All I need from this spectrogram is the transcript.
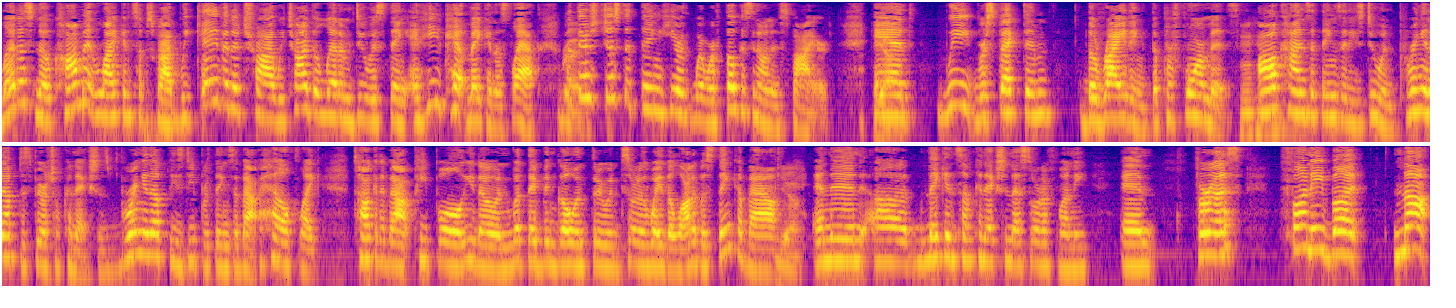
let us know. Comment, like, and subscribe. We gave it a try. We tried to let him do his thing, and he kept making us laugh. But there's just a thing here where we're focusing on inspired. Yeah. And we respect him, the writing, the performance, Mhm. all kinds of things that he's doing, bringing up the spiritual connections, bringing up these deeper things about health, like talking about people, you know, and what they've been going through and sort of the way that a lot of us think about Yeah. and then uh, making some connection that's sort of funny. And for us, funny, but not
